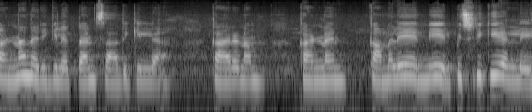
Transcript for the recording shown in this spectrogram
കണ്ണനരികിലെത്താൻ സാധിക്കില്ല. കാരണം കണ്ണൻ കമലയെ എന്നെ ഏൽപ്പിച്ചിരിക്കുകയല്ലേ?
